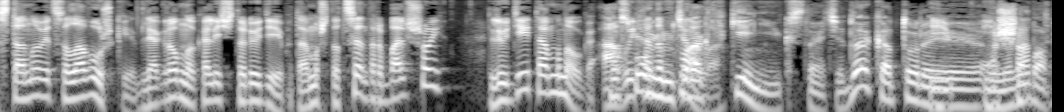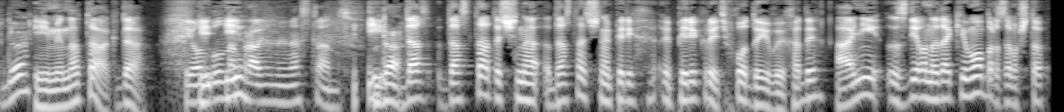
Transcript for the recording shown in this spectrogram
становится ловушкой для огромного количества людей, потому что центр большой, людей там много, а Мы выходов теракт в Кении, кстати, да, который и, Ашабаб, да? Именно так, да. И он был и, направлен на иностранцев. И да. до, достаточно, достаточно перекрыть входы и выходы. А они сделаны таким образом, что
